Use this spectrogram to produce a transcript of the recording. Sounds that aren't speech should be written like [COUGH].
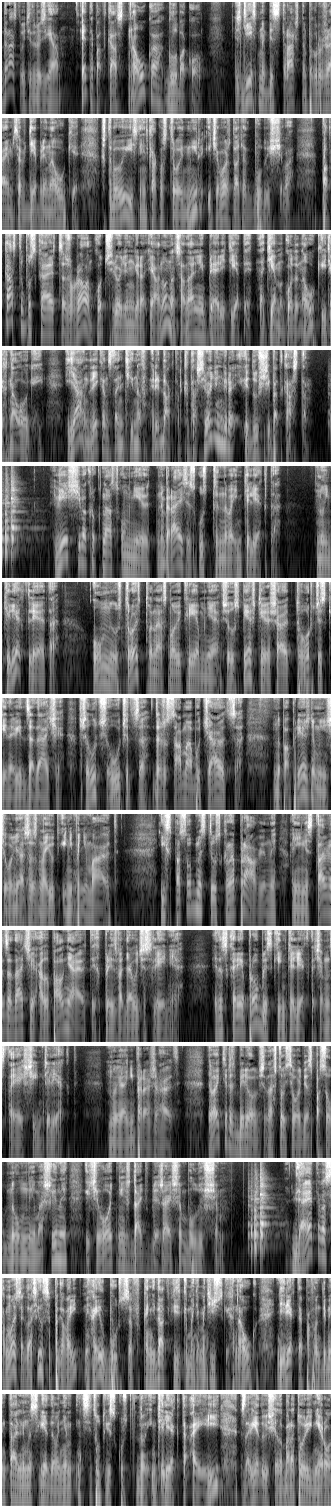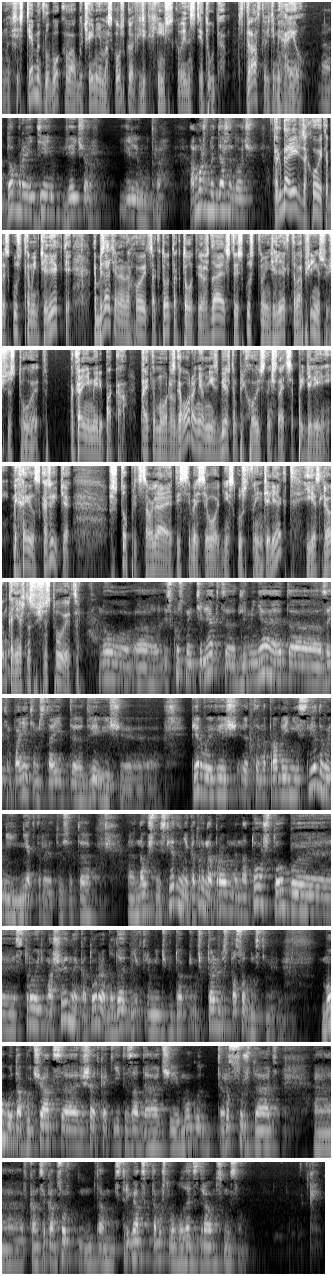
Здравствуйте, друзья! Это подкаст «Наука глубоко». Здесь мы бесстрашно погружаемся в дебри науки, чтобы выяснить, как устроен мир и чего ждать от будущего. Подкаст выпускается журналом «Код Шрёдингера» и оно «Национальные приоритеты» на темы года науки и технологий. Я Андрей Константинов, редактор «Кота Шрёдингера» и ведущий подкаста. Вещи вокруг нас умнеют, набираясь искусственного интеллекта. Но интеллект ли это – Умные устройства на основе кремния все успешнее решают творческие на вид задачи, все лучше учатся, даже самообучаются, но по-прежнему ничего не осознают и не понимают. Их способности узконаправлены, они не ставят задачи, а выполняют их, производя вычисления. Это скорее проблески интеллекта, чем настоящий интеллект. Ну и они поражают. Давайте разберемся, на что сегодня способны умные машины и чего от них ждать в ближайшем будущем. Для этого со мной согласился поговорить Михаил Бурцев, кандидат физико-математических наук, директор по фундаментальным исследованиям Института искусственного интеллекта АИРИ, заведующий лабораторией нейронных систем и глубокого обучения Московского физико-технического института. Здравствуйте, Михаил. Добрый день, вечер или утро. А может быть даже ночь. Когда речь заходит об искусственном интеллекте, обязательно находится кто-то, кто утверждает, что искусственного интеллекта вообще не существует. По крайней мере, пока. Поэтому разговор о нем неизбежно приходится начинать с определений. Михаил, скажите, что представляет из себя сегодня искусственный интеллект, если он, конечно, существует? Ну, э, искусственный интеллект для меня это за этим понятием стоит э, две вещи. Первая вещь – это направление исследований некоторое, то есть это э, научные исследования, которые направлены на то, чтобы строить машины, которые обладают некоторыми интеллектуальными способностями могут обучаться, решать какие-то задачи, могут рассуждать, э, в конце концов там, стремятся к тому, чтобы обладать здравым смыслом.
